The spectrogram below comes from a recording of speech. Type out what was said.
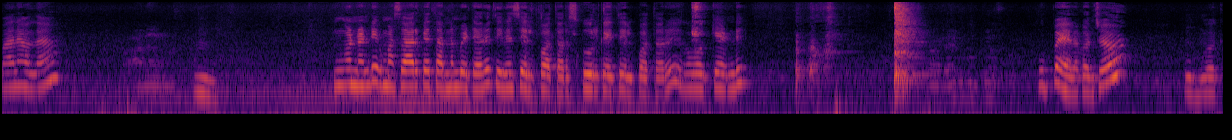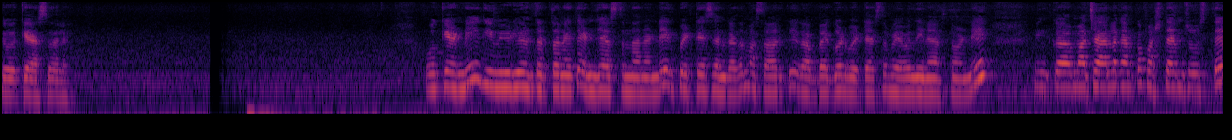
బాగానే ఉందా? ఇంకోండి ఇక మా సార్కి అయితే అన్నం పెట్టారు తినేసి వెళ్ళిపోతారు స్కూల్కి అయితే వెళ్ళిపోతారు. ఇక ఓకే అండి. ఉప్పు వేయాలి కొంచెం? ఓకే ఓకే వేస్తాలే. ఓకే అండి ఈ వీడియో ఇంతటితోనైతే ఎండ్ చేస్తున్నానండి. ఇక పెట్టేశాను కదా మా సార్కి ఇక అబ్బాయికి కూడా పెట్టేస్తాం మేము తినేస్తామండి ఇంకా మా ఛానల్ కనుక ఫస్ట్ టైం చూస్తే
